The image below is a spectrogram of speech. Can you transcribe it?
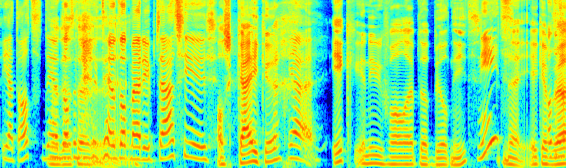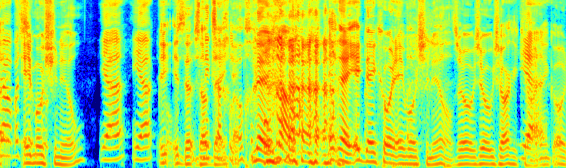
ja, dat. Ik denk Ja, dat, dat, eh, ik denk dat dat mijn reputatie is. Als kijker, Ja, ik in ieder geval heb dat beeld niet. niet? Nee, ik heb wel emotioneel. Ja, ja, Ik, klopt. dat- is dat niks denk ik. Nee, nou, nee, ik denk gewoon emotioneel. Zo, zo zag ik jou. Ja. Ik denk, oh,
